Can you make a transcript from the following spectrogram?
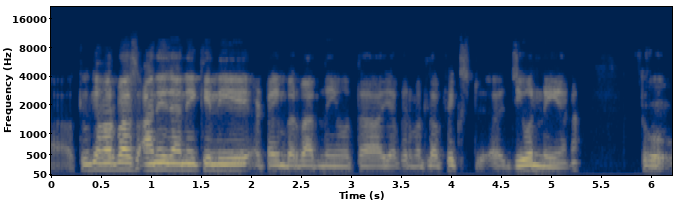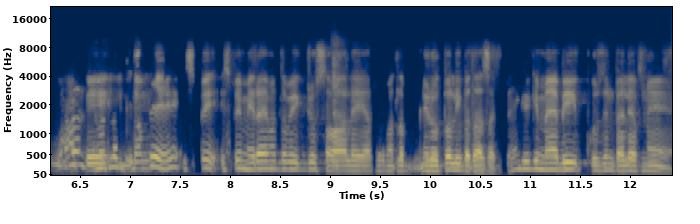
क्योंकि हमारे पास आने जाने के लिए टाइम बर्बाद नहीं होता या फिर मतलब फिक्स्ड जीवन नहीं है ना। तो वहाँ पे मतलब एकदम इस पे इस पे इस पे मेरा मतलब एक जो सवाल है या फिर मतलब निरोत्पल ही बता सकते हैं क्योंकि मैं भी कुछ दिन पहले अपने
